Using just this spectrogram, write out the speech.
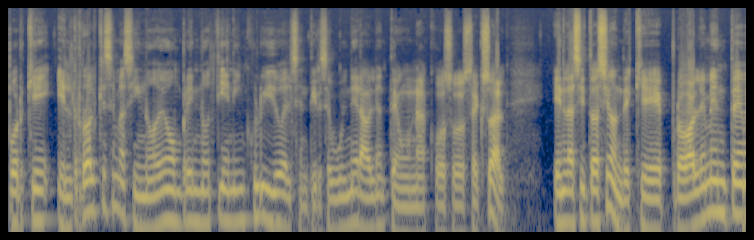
porque el rol que se me asignó de hombre no tiene incluido el sentirse vulnerable ante un acoso sexual. En la situación de que probablemente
